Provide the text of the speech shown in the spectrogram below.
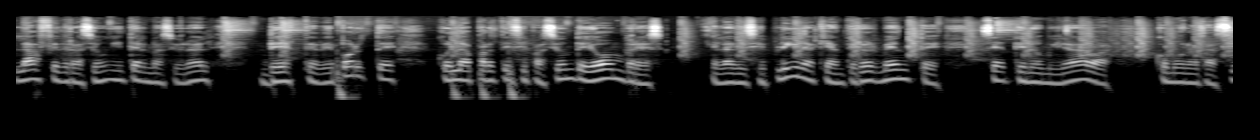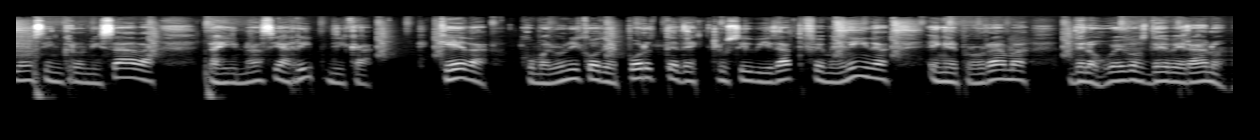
la Federación Internacional de este deporte con la participación de hombres en la disciplina que anteriormente se denominaba como natación sincronizada, la gimnasia rítmica queda como el único deporte de exclusividad femenina en el programa de los Juegos de Verano.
